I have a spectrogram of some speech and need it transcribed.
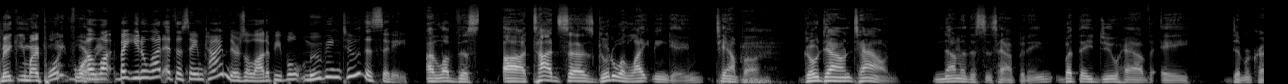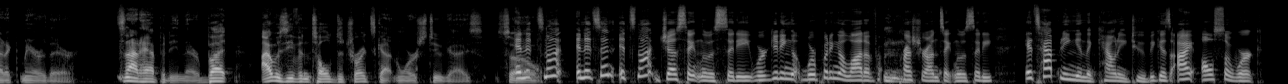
making my point for a me. lot, but you know what? At the same time, there's a lot of people moving to the city. I love this. Uh, Todd says, go to a Lightning game, Tampa, go downtown. None of this is happening, but they do have a Democratic mayor there. It's not happening there, but I was even told Detroit's gotten worse too, guys. So and it's not and it's in it's not just St. Louis City. We're getting we're putting a lot of pressure on St. Louis City. It's happening in the county too because I also work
